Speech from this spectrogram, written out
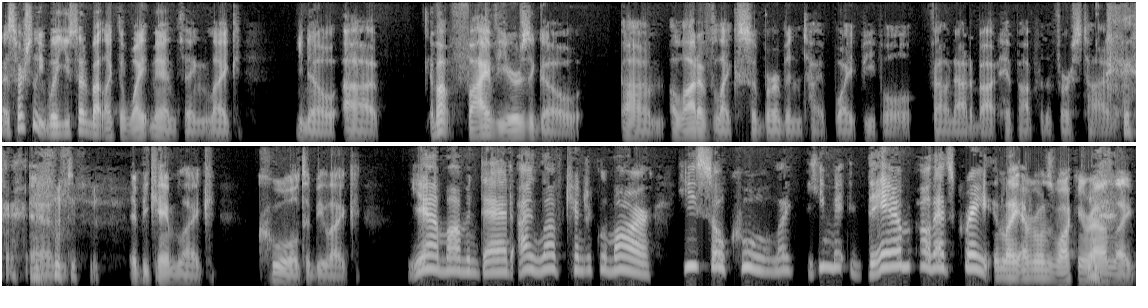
especially what you said about like the white man thing, like, you know, uh about five years ago, um, a lot of like suburban type white people found out about hip hop for the first time. and it became like cool to be like, Yeah, mom and dad, I love Kendrick Lamar he's so cool. Like he made damn, oh that's great. And like everyone's walking around like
